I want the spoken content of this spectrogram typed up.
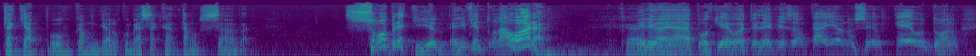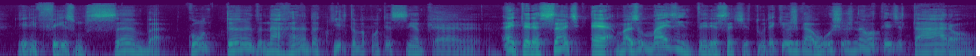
Daqui a pouco o Camunguelo começa a cantar um samba sobre aquilo. Ele inventou na hora. Caramba. Ele vai, ah, porque a televisão caiu, não sei o quê, o dono. Ele fez um samba contando, narrando aquilo que estava acontecendo. Caramba. É interessante? É, mas o mais interessante de tudo é que os gaúchos não acreditaram.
